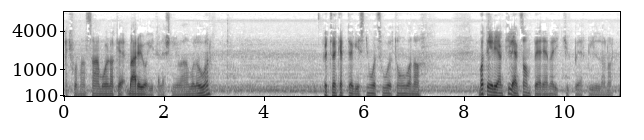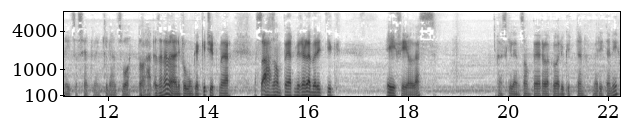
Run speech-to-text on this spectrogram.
egyformán számolnak-e, bár ő a hiteles nyilvánvalóan. 52,8 volton van a batérián 9 amperre merítjük per pillanat, 479 watttal. Hát ezen emelni fogunk egy kicsit, mert a 100 ampert mire lemerítjük, éjfél lesz. Ezt 9 amperrel akarjuk itten meríteni.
